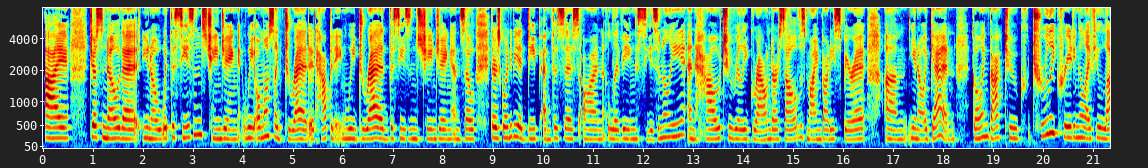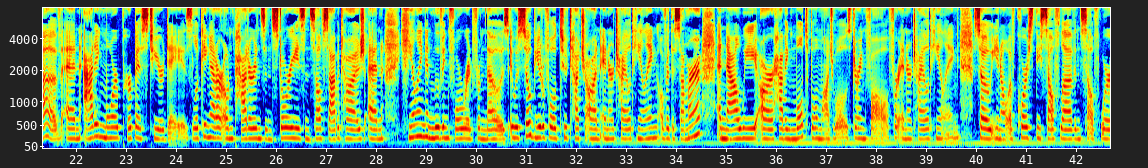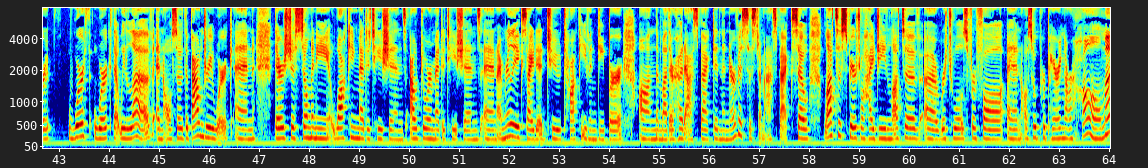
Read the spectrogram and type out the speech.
I just know that, you know, with the seasons changing, we almost like dread it happening. We dread the seasons changing. And so there's going to be a deep emphasis on living seasonally and how to really ground ourselves, mind, body, spirit. Um, you know, again, going back to truly creating a life you love and adding more purpose to your days, looking at our own patterns and stories and self sabotage and healing and moving forward from those. It was so beautiful to touch on inner child healing over the summer, and now we are having multiple modules during fall for inner child healing. So, you know, of course, the self love and self worth worth work that we love and also the boundary work. And there's just so many walking meditations outdoor meditations and i'm really excited to talk even deeper on the motherhood aspect and the nervous system aspect. So lots of spiritual hygiene lots of uh, rituals for fall and also preparing our home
